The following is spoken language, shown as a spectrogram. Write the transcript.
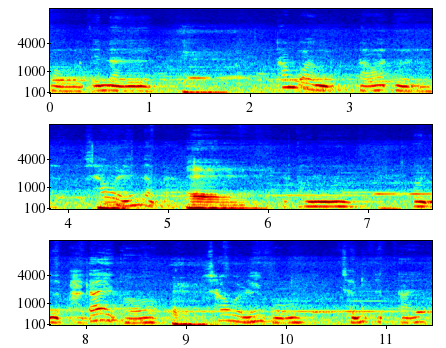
어, 옛날에 예, 탄광 나와 어, 샤워를 했나 봐요. 예, 저는 여기 바다에서 예. 샤워를 해고 재밌겠다 해서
